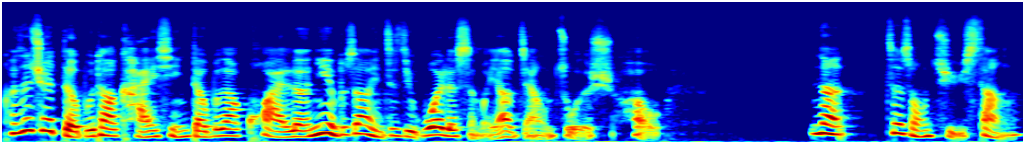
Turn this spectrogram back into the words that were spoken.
可是却得不到开心，得不到快乐，你也不知道你自己为了什么要这样做的时候，那这种沮丧、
